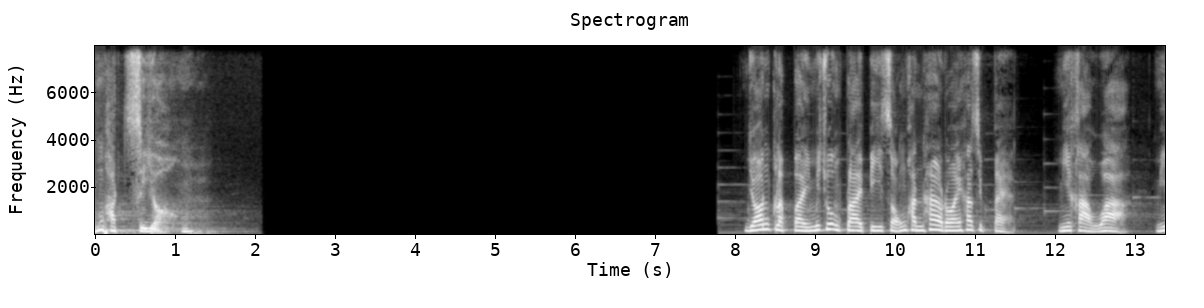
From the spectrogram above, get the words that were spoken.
ัมผัสสยอง ย้อนกลับไปเมื่อช่วงปลายปี 2558 มีข่าวว่ามี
